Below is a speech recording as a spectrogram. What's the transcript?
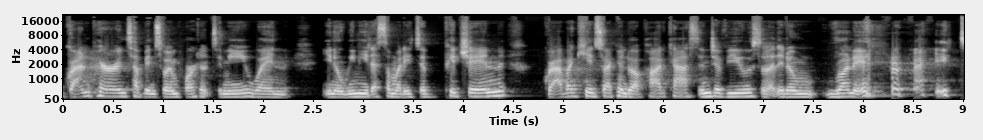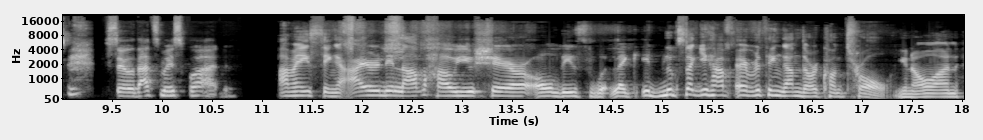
grandparents have been so important to me when you know we need somebody to pitch in grab a kid so i can do a podcast interview so that they don't run in right? So that's my squad. Amazing. I really love how you share all these like it looks like you have everything under control you know and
